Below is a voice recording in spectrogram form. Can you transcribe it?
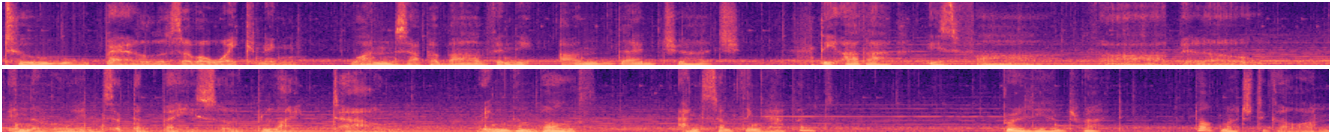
two bells of awakening. One's up above in the undead church. The other is far, far below, in the ruins at the base of Blight Town. Ring them both, and something happened. Brilliant, right? Not much to go on.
